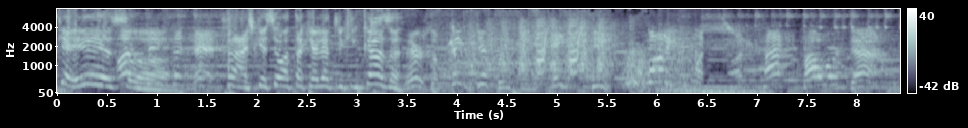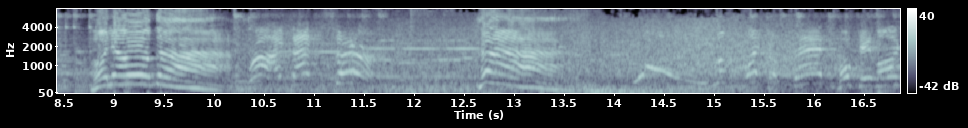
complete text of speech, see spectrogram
que isso? Ah, esqueceu o ataque elétrico em casa? There's a big difference in HP. Body slam. Attack power down. Olha a onda! Right, that's serve. Ha! Whoa! Looks like a bad Pokemon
